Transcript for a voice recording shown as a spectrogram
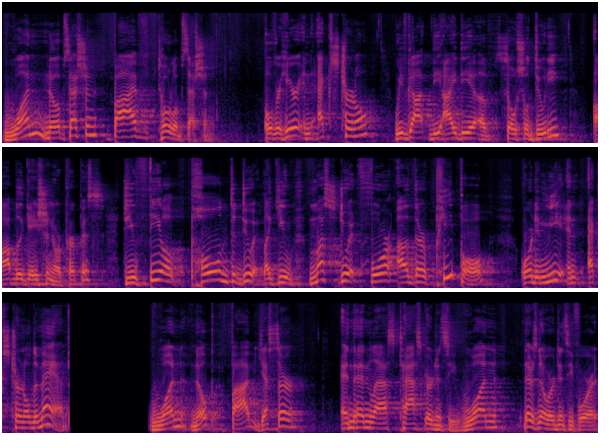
One, no obsession. Five, total obsession. Over here in external, we've got the idea of social duty, obligation, or purpose. Do you feel pulled to do it? Like you must do it for other people or to meet an external demand? One, nope. Five, yes, sir. And then last, task urgency. One, there's no urgency for it.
